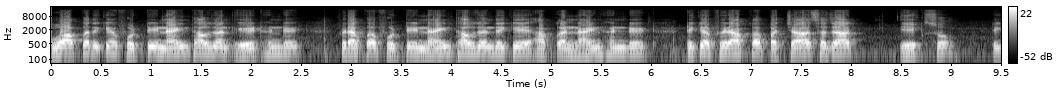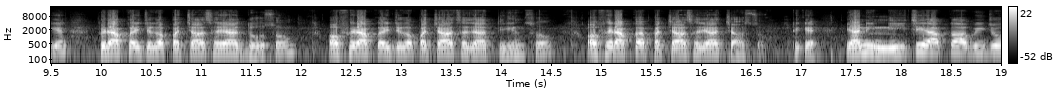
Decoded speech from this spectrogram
वो आपका देखिए forty nine thousand eight hundred फिर आपका फोर्टी नाइन थाउज़ेंड देखिए, आपका नाइन हंड्रेड, ठीक है, फिर आपका पचास हज़ार एक सौ, ठीक है, फिर आपका इस जगह पचास हज़ार दो सौ और फिर आपका इस जगह पचास हज़ार तीन सौ और फिर आपका पचास हज़ार चार सौ, ठीक है, यानी नीचे आपका अभी जो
